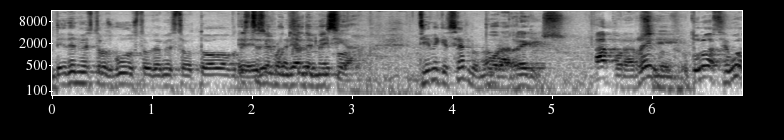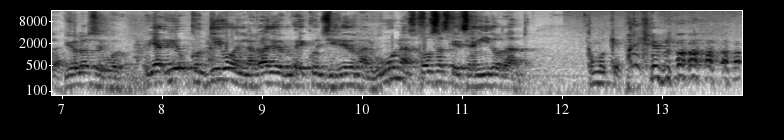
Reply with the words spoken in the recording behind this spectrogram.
de, de nuestros gustos, de nuestro todo. Este es el Mundial de Messi. Tiene que serlo, ¿no? Por arreglos. Ah, por arreglo. Sí. Tú lo aseguras. Yo lo aseguro. Ya, yo contigo en la radio he coincidido en algunas cosas que se han ido dando. ¿Cómo que, por ejemplo?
